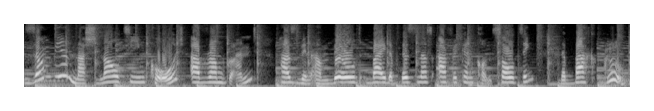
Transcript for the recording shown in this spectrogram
Zambian national team coach Avram Grant has been unveiled by the Business African Consulting, the BAC Group,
